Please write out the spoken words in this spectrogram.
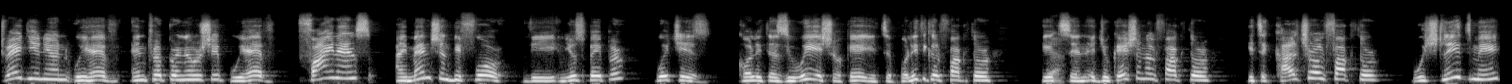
trade union, we have entrepreneurship, we have finance. I mentioned before the newspaper, which is call it as you wish. Okay, it's a political factor it's yeah. an educational factor, it's a cultural factor, which leads me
